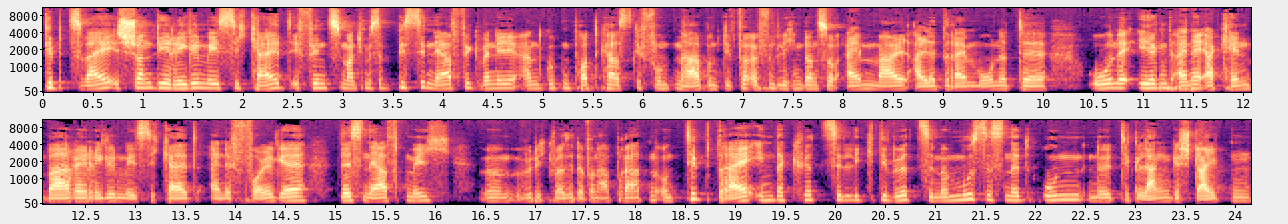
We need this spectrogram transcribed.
Tipp 2 ist schon die Regelmäßigkeit. Ich finde es manchmal so ein bisschen nervig, wenn ich einen guten Podcast gefunden habe und die veröffentlichen dann so einmal alle drei Monate ohne irgendeine erkennbare Regelmäßigkeit eine Folge. Das nervt mich würde ich quasi davon abraten. Und Tipp 3, in der Kürze liegt die Würze. Man muss es nicht unnötig lang gestalten.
